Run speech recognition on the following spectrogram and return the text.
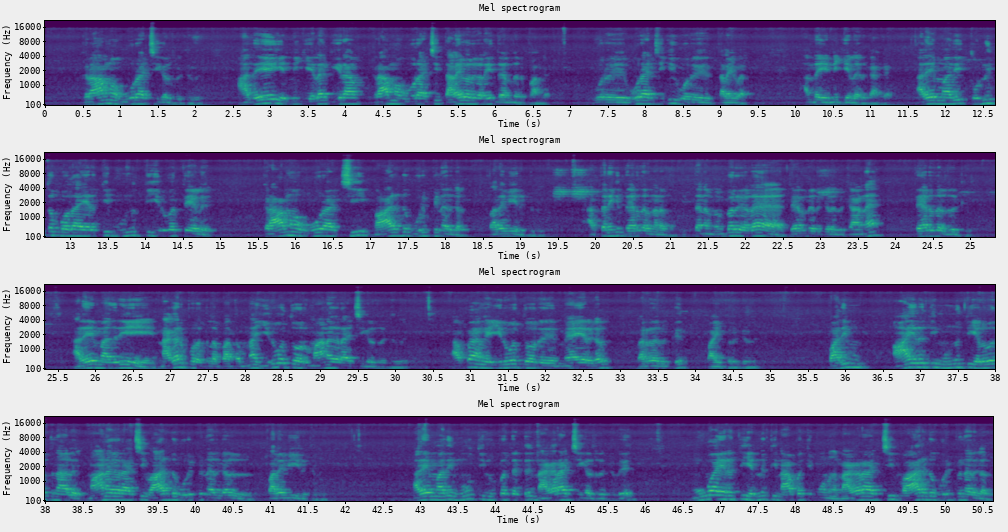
கிராம ஊராட்சிகள் இருக்குது. அதே எண்ணிக்கையில் கிராம் கிராம ஊராட்சி தலைவர்களை தேர்ந்தெடுப்பாங்க. ஒரு ஊராட்சிக்கு ஒரு தலைவர் அந்த எண்ணிக்கையில் இருக்காங்க. அதே மாதிரி தொண்ணூத்தொம்போதாயிரத்தி முந்நூற்றி இருபத்தேழு கிராம ஊராட்சி வார்டு உறுப்பினர்கள் பதவி இருக்குது. அத்தனைக்கும் தேர்தல் நடக்கும். இத்தனை மெம்பர்களை தேர்ந்தெடுக்கிறதுக்கான தேர்தல் இருக்குது அதே மாதிரி நகர்ப்புறத்தில் பார்த்தோம்னா இருபத்தோரு மாநகராட்சிகள் இருக்குது. அப்போ அங்கே இருபத்தோரு மேயர்கள் வர்றதுக்கு வாய்ப்பு இருக்குது. பதிமூ ஆயிரத்தி முந்நூற்றி எழுபத்தி நாலு மாநகராட்சி வார்டு உறுப்பினர்கள் பதவி இருக்குது. அதே மாதிரி நூற்றி முப்பத்தெட்டு நகராட்சிகள் இருக்குது. மூவாயிரத்தி எண்ணூற்றி நாற்பத்தி மூணு நகராட்சி வார்டு உறுப்பினர்கள்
